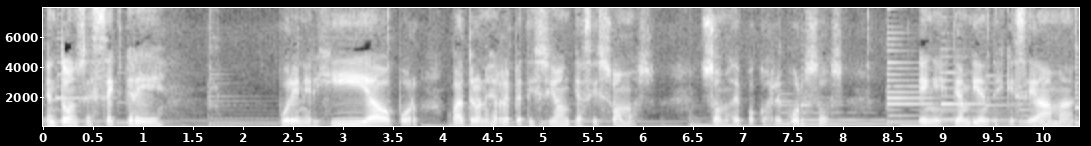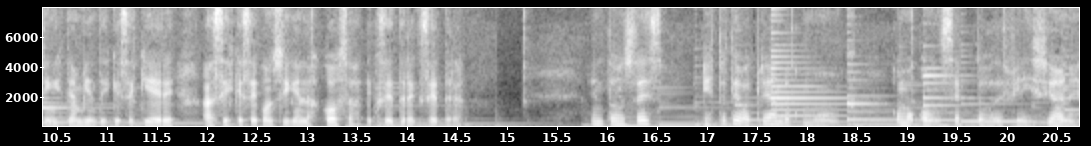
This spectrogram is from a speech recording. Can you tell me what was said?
entonces se cree por energía o por patrones de repetición que así somos. Somos de pocos recursos, en este ambiente es que se ama, en este ambiente es que se quiere, así es que se consiguen las cosas, etcétera, etcétera. Entonces, esto te va creando como, como conceptos o definiciones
